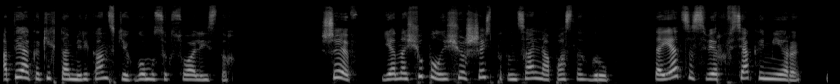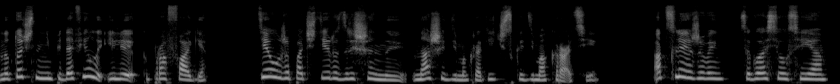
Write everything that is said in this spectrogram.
А ты о каких-то американских гомосексуалистах. Шеф, я нащупал еще шесть потенциально опасных групп. Таятся сверх всякой меры, но точно не педофилы или капрофаги. Те уже почти разрешены нашей демократической демократией. «Отслеживай», — согласился я.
